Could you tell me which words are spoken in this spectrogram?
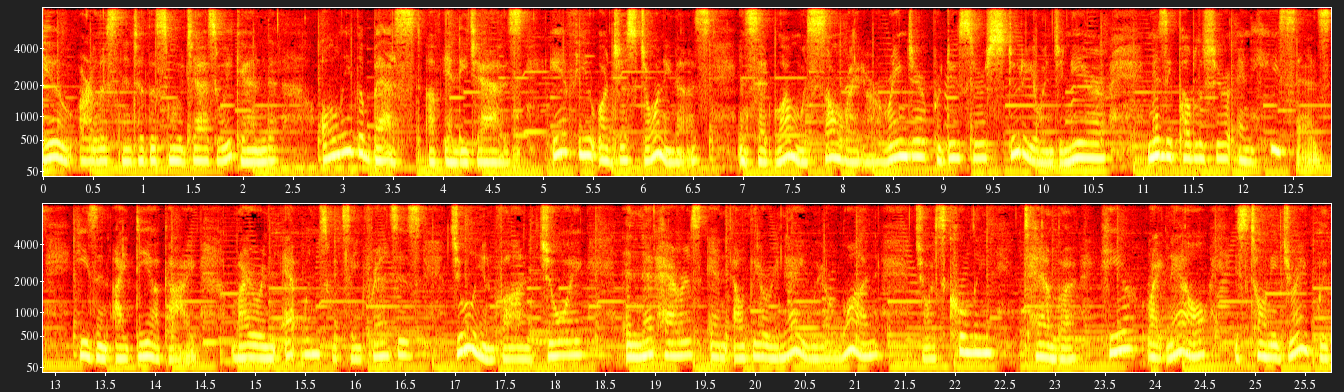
You are listening to the Smooth Jazz Weekend, only the best of indie jazz. If you are just joining us, in set one was songwriter, arranger, producer, studio engineer, music publisher, and he says he's an idea guy. Myron Edwins with St. Francis, Julian Vaughn, Joy, Annette Harris, and Althea Rene, we are one, Joyce Cooling, Tamba. Here, right now, is Tony Drake with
